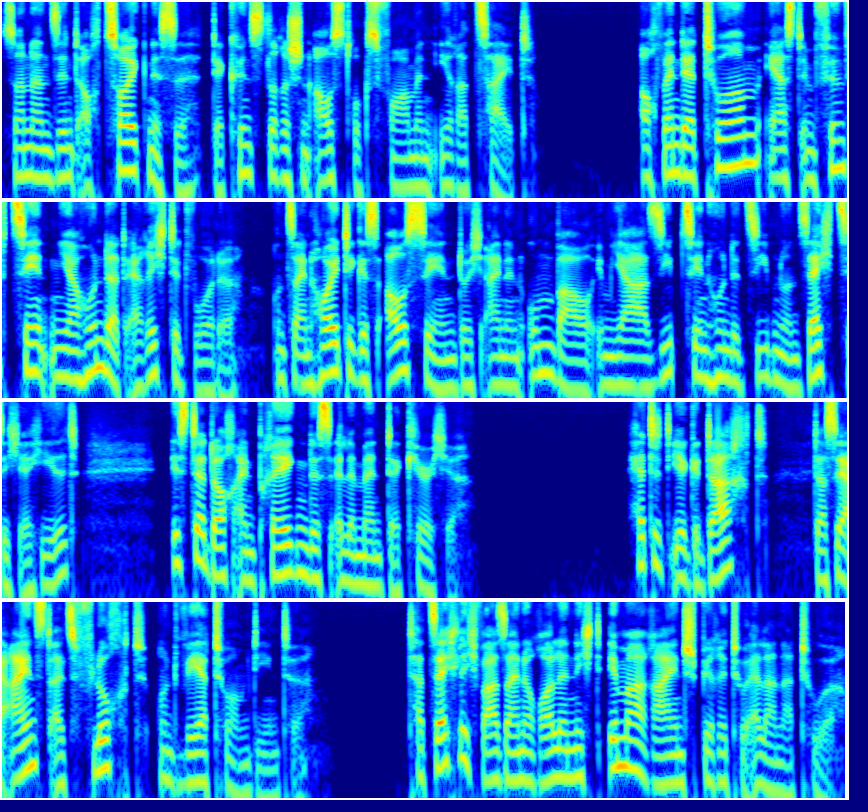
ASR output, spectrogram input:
sondern sind auch Zeugnisse der künstlerischen Ausdrucksformen ihrer Zeit. Auch wenn der Turm erst im 15. Jahrhundert errichtet wurde und sein heutiges Aussehen durch einen Umbau im Jahr 1767 erhielt, ist er doch ein prägendes Element der Kirche. Hättet ihr gedacht, dass er einst als Flucht- und Wehrturm diente. Tatsächlich war seine Rolle nicht immer rein spiritueller Natur.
